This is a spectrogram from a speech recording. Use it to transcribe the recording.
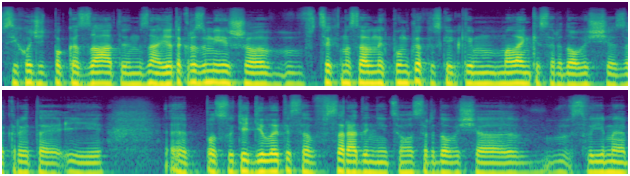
всі хочуть показати. Не знаю, я так розумію, що в цих населених пунктах, оскільки маленьке середовище закрите і. е, По суті, ділитися всередині цього середовища своїми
